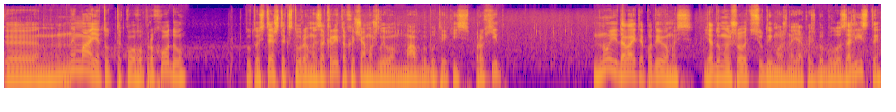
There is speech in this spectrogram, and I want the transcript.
е, немає тут такого проходу. Тут ось теж текстурами закрито, хоча, можливо, мав би бути якийсь прохід. Ну і давайте подивимось. Я думаю, що от сюди можна якось би було залізти.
